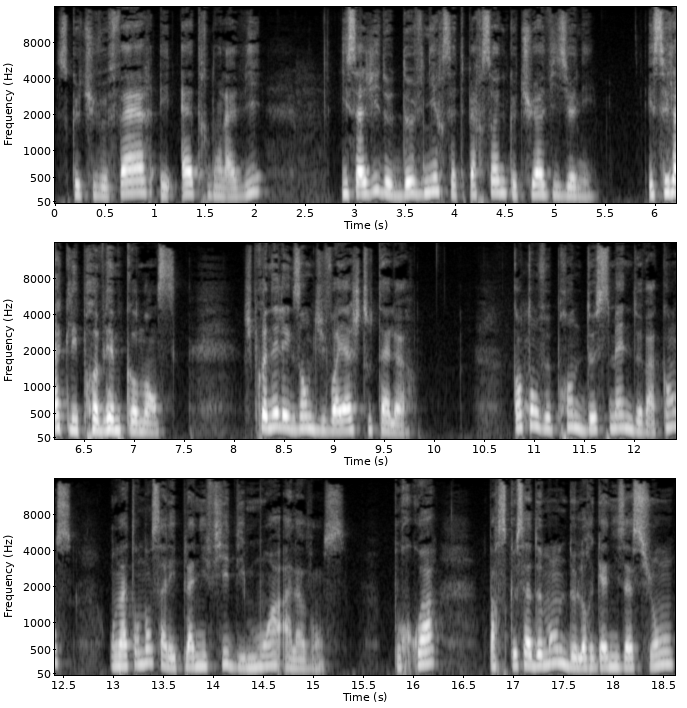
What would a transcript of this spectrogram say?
ce que tu veux faire et être dans la vie, il s'agit de devenir cette personne que tu as visionnée. Et c'est là que les problèmes commencent. Je prenais l'exemple du voyage tout à l'heure. Quand on veut prendre deux semaines de vacances, on a tendance à les planifier des mois à l'avance. Pourquoi? Parce que ça demande de l'organisation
